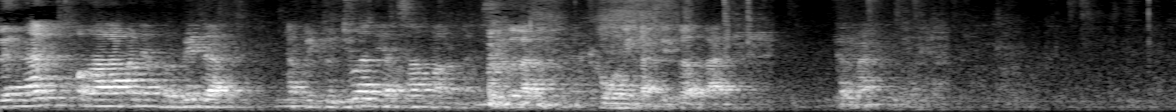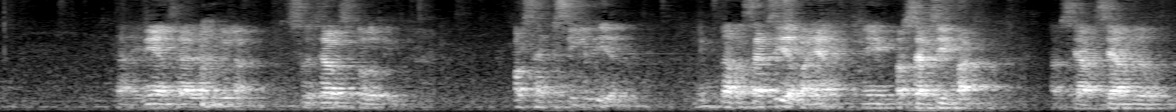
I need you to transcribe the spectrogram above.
dengan pengalaman yang berbeda, tapi tujuan yang sama. Nah, di situlah komunikasi itu akan kena. Nah ini yang saya akan bilang, secara psikologi, persepsi itu ya, ini bukan persepsi ya Pak ya, ini persepsi Pak. Siap-siap tuh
